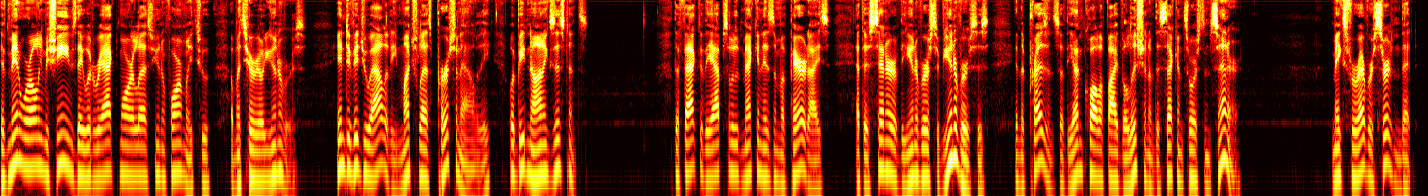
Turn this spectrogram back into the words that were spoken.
If men were only machines, they would react more or less uniformly to a material universe. Individuality, much less personality, would be non existence. The fact of the absolute mechanism of paradise at the center of the universe of universes, in the presence of the unqualified volition of the second source and center, makes forever certain that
